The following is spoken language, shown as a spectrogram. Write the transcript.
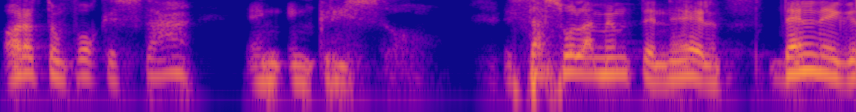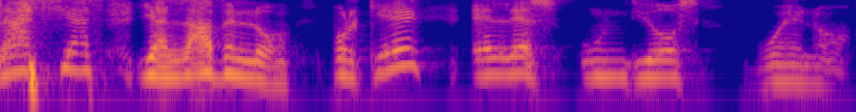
Ahora tu enfoque está en, en Cristo. Está solamente en Él. Denle gracias y alábenlo. ¿Por qué? Él es un Dios bueno.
